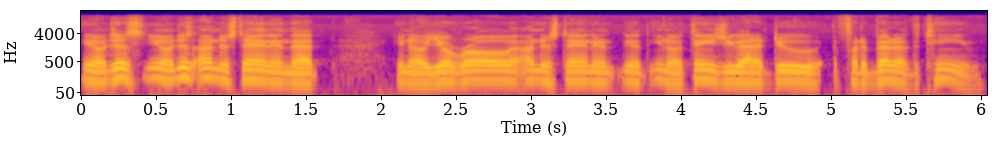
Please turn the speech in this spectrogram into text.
you know just you know just understanding that you know your role and understanding you know things you got to do for the better of the team.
